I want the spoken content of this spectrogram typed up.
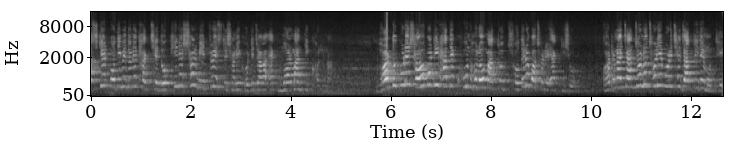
আজকের প্রতিবেদনে থাকছে দক্ষিণেশ্বর মেট্রো স্টেশনে ঘটে যাওয়া এক মর্মান্তিক ঘটনা। ভর দুপুরে সহপাঠীর হাতে খুন হলো মাত্র সতেরো বছরের এক কিশোর। ঘটনায় চাঞ্চল্য ছড়িয়ে পড়েছে যাত্রীদের মধ্যে।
